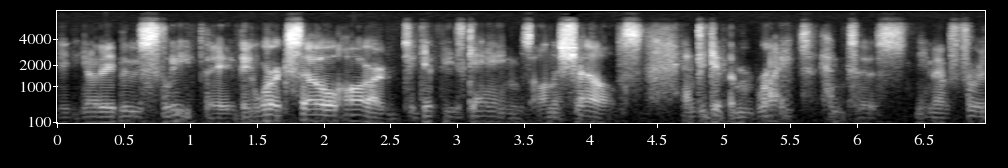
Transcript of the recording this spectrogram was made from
you know they lose sleep they they work so hard to get these games on the shelves and to get them right and to you know for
